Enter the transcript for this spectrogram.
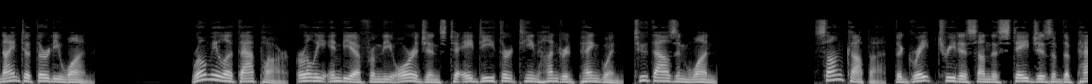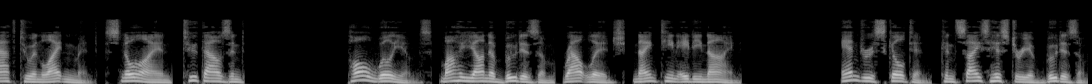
9–31 Romila Thapar, Early India from the Origins to AD 1300 Penguin, 2001 Tsongkhapa, The Great Treatise on the Stages of the Path to Enlightenment, Snowlion, 2000 Paul Williams, Mahayana Buddhism, Routledge, 1989 Andrew Skilton, Concise History of Buddhism.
